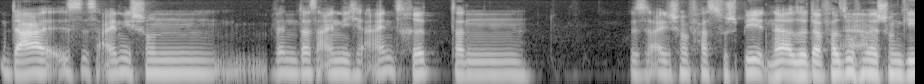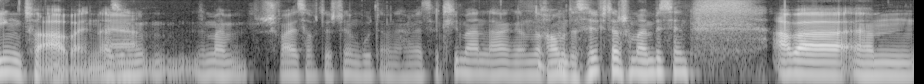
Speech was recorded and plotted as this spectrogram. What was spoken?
da ist es eigentlich schon, wenn das eigentlich eintritt, dann ist eigentlich schon fast zu spät. Ne? Also da versuchen Ja. wir schon gegen zu arbeiten. Also Ja. wenn man Schweiß auf der Stirn, gut, dann haben wir jetzt eine Klimaanlage im Raum, das hilft dann schon mal ein bisschen. Aber ähm,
